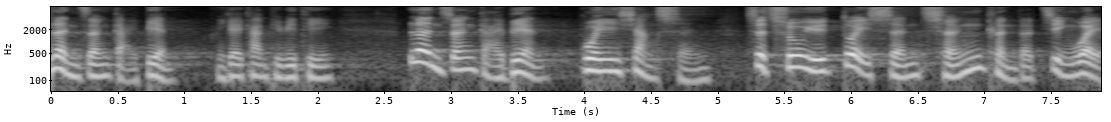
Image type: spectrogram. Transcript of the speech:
认真改变。”你可以看 PPT，认真改变归向神，是出于对神诚恳的敬畏，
